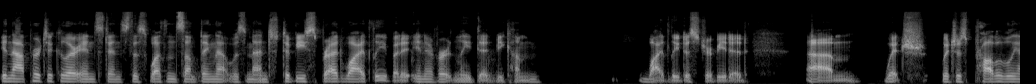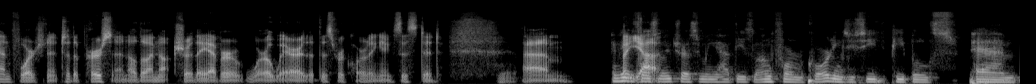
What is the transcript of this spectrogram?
in that particular instance, this wasn't something that was meant to be spread widely, but it inadvertently did become widely distributed. Um, which which is probably unfortunate to the person although i'm not sure they ever were aware that this recording existed yeah. um, I think but it's yeah. also interesting when you have these long form recordings, you see people's um,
